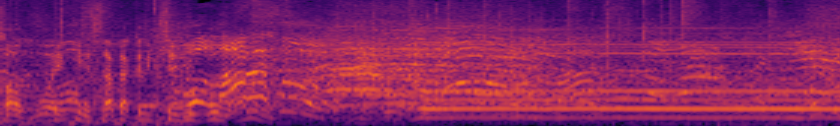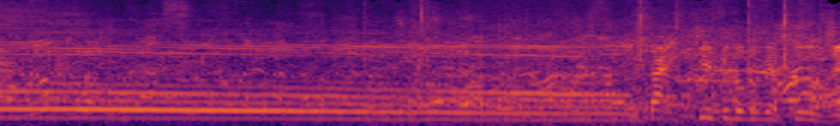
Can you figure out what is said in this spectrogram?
salvou aí, quem sabe, aquele que seria o gol. da equipe do Juventude.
